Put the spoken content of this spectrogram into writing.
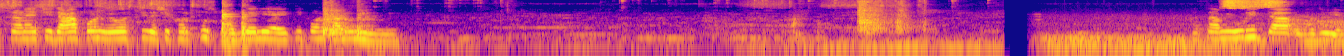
चण्याची डाळ पण व्यवस्थित अशी खरपूस भाजलेली आहे ती पण काढून घेऊया. आता आम्ही उडीद डाळ भाजूया.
